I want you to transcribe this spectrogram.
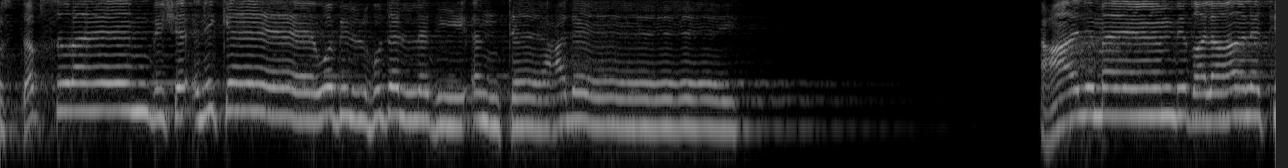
مستبصرا بشأنك وبالهدى الذي أنت عليه. عالما بضلالة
